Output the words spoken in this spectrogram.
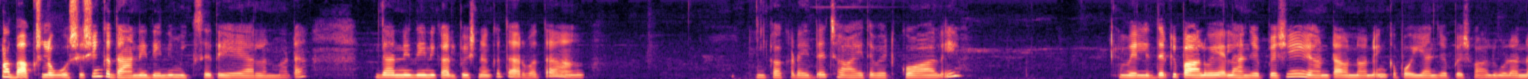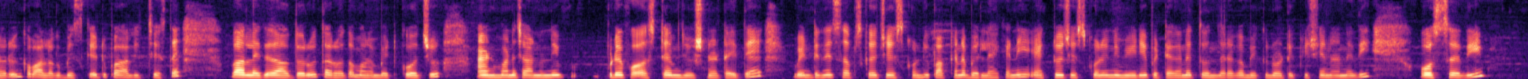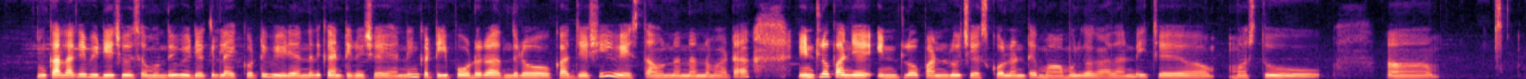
ఆ బాక్స్లో పోసేసి ఇంకా దాన్ని దీన్ని మిక్స్ అయితే వేయాలన్నమాట దాన్ని దీన్ని కలిపేసినాక తర్వాత ఇంకా అక్కడైతే చాయ్ అయితే పెట్టుకోవాలి. వీళ్ళిద్దరికి పాలు వేయాలి అని చెప్పేసి అంటా ఉన్నాను. ఇంకా పొయ్యి అని చెప్పేసి వాళ్ళు కూడా అన్నారు. ఇంకా వాళ్ళకి బిస్కెట్ పాలు ఇచ్చేస్తే వాళ్ళు అయితే తాగుతారు. తర్వాత మనం పెట్టుకోవచ్చు. అండ్ మన ఛానల్ని ఇప్పుడే ఫస్ట్ టైం చూసినట్టయితే వెంటనే సబ్స్క్రైబ్ చేసుకోండి. పక్కన బెల్ ఐకాన్ని యాక్టివ్ చేసుకొని నేను వీడియో పెట్టగానే తొందరగా మీకు నోటిఫికేషన్ అనేది వస్తుంది. ఇంకా అలాగే వీడియో చూసే ముందు వీడియోకి లైక్ కొట్టి వీడియో అనేది కంటిన్యూ చేయండి. ఇంకా టీ పౌడర్ అందులో కట్ చేసి వేస్తూ ఉన్నాను అన్నమాట. ఇంట్లో పని ఇంట్లో పనులు చేసుకోవాలంటే మామూలుగా కాదండి. చే మస్తు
